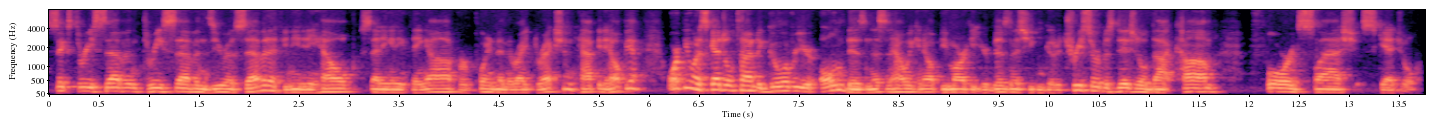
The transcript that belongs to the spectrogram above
637 3707. If you need any help setting anything up or pointing in the right direction, happy to help you. Or if you want to schedule time to go over your own business and how we can help you market your business, you can go to treeservicedigital.com forward slash schedule.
